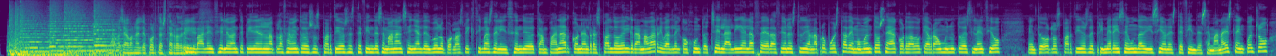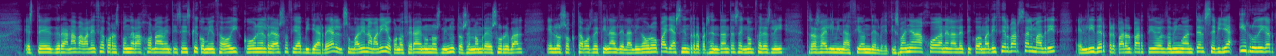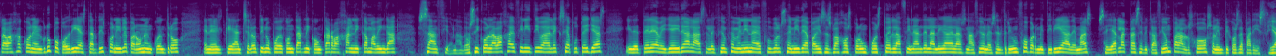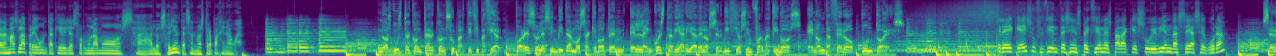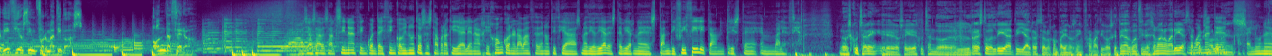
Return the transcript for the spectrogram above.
ya con el deporte, este Rodríguez. Valencia y Levante piden el aplazamiento de sus partidos este fin de semana en señal de duelo por las víctimas del incendio de Campanar, con el respaldo del Granada, rival del conjunto Che. La Liga y la Federación estudian la propuesta. De momento se ha acordado que habrá un minuto de silencio en todos los partidos de primera y segunda división este fin de semana. Este encuentro, este Granada-Valencia, corresponde a la jornada 26 que comienza hoy con el Real Sociedad Villarreal. El submarino amarillo conocerá en unos minutos el nombre de su rival en los octavos de final de la Liga Europa, ya sin representantes en Conference League tras la eliminación eliminación del Betis. Mañana juegan el Atlético de Madrid y el Barça. El Madrid, el líder, prepara el partido del domingo ante el Sevilla y Rudiger trabaja con el grupo. Podría estar disponible para un encuentro en el que Ancelotti no puede contar ni con Carvajal ni Camavinga sancionados. Y con la baja definitiva de Alexia Putellas y de Tere Abelleira, la selección femenina de fútbol se mide a Países Bajos por un puesto en la final de la Liga de las Naciones. El triunfo permitiría además sellar la clasificación para los Juegos Olímpicos de París. Y además la pregunta que hoy les formulamos a los oyentes en nuestra página web. Nos gusta contar con su participación. Por eso les invitamos a que voten en la encuesta diaria de los servicios informativos en ondacero.es. ¿Cree que hay suficientes inspecciones para que su vivienda sea segura? Servicios informativos. Onda Cero. Pues ya sabes, Alsina, en 55 minutos está por aquí ya Elena Gijón con el avance de Noticias Mediodía de este viernes tan difícil y tan triste en Valencia. Lo escucharé, eh, lo seguiré escuchando el resto del día a ti y al resto de los compañeros de informativos. Que tengas buen fin de semana, María. Hasta Igualmente, el próximo lunes. Hasta el lunes.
